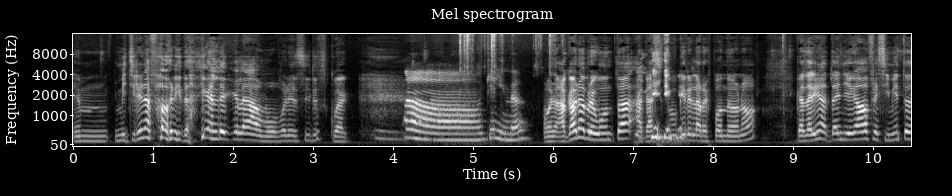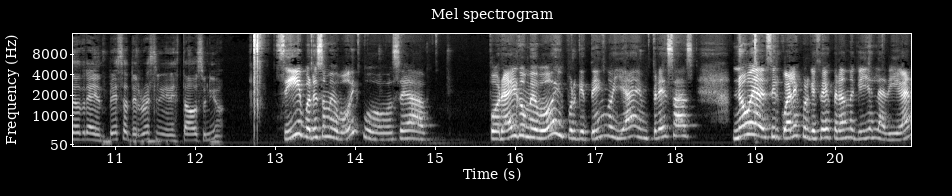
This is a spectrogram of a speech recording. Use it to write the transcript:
Em, mi chilena favorita, díganle que la amo, por el Sirius Quack. Oh, qué lindo. Bueno, acá una pregunta, acá si tú quieres la responde o no. Catalina, ¿te han llegado ofrecimientos de otras empresas de wrestling en Estados Unidos? Sí, por eso me voy, o sea, por algo me voy, porque tengo ya empresas, no voy a decir cuáles porque estoy esperando que ellas la digan,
